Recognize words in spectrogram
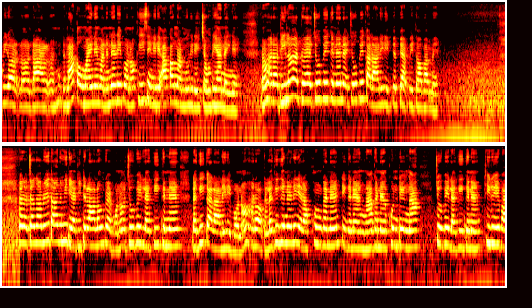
ပြီးတော့ဒါလာကုံပိုင်းထဲမှာနည်းနည်းလေးပေါ့เนาะခီးစင်လေးတွေအကောင့်နာမျိုးလေးတွေကြုံတွေ့ရနိုင်တယ်เนาะအဲ့တော့ဒီလအတွက်အကျိုးပေးကနန်းနဲ့အကျိုးပေးကာလာလေးတွေပြပြပေးသွားပါမယ် အဲ့တော့ကြာကြာပေးသားသမီးတွေကဒီတလားလုံးအတွက်ပေါ့နော်အချိုးပေး lucky ကနန်း lucky color လေးတွေပေါ့နော်အဲ့တော့ lucky ကနန်းလေးတွေတော့ခွန်ကနန်းတင်ကနန်းငါးကနန်းခွန်တင်ငါး ကျိုးပေး lucky ကနန်းထီတွေပါ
